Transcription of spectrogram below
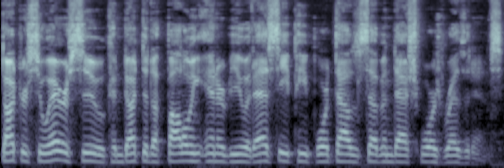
Dr. Suer Su conducted the following interview at SCP-4007-4's residence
